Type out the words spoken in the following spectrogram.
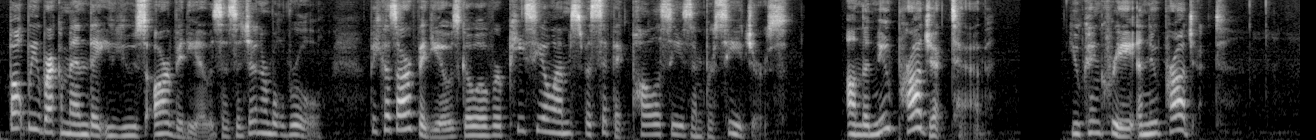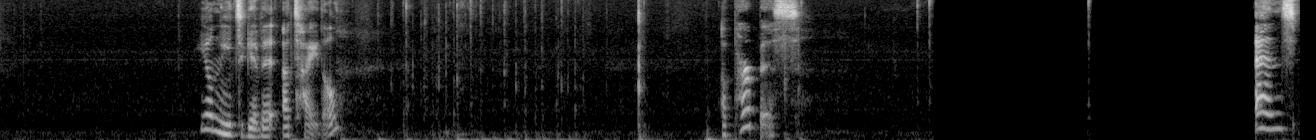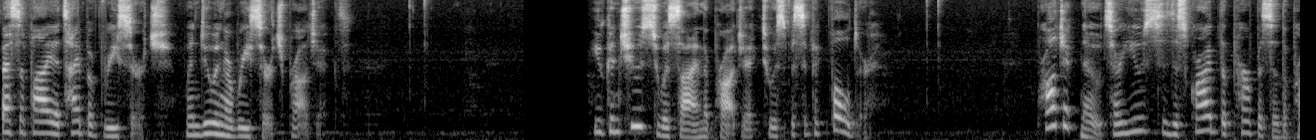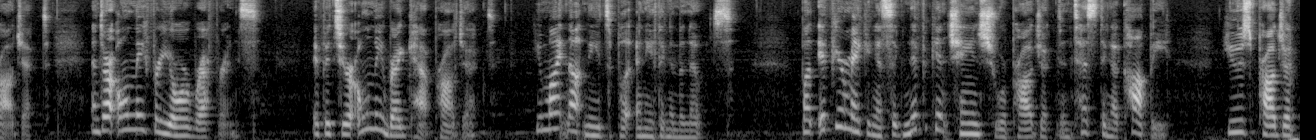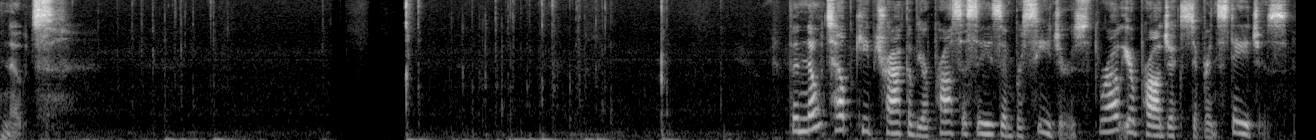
but we recommend that you use our videos as a general rule because our videos go over PCOM-specific policies and procedures. On the New Project tab, you can create a new project. You'll need to give it a title, a purpose, and specify a type of research when doing a research project. You can choose to assign the project to a specific folder. Project notes are used to describe the purpose of the project and are only for your reference. If it's your only REDCap project, you might not need to put anything in the notes. But if you're making a significant change to a project and testing a copy, use project notes. The notes help keep track of your processes and procedures throughout your project's different stages.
